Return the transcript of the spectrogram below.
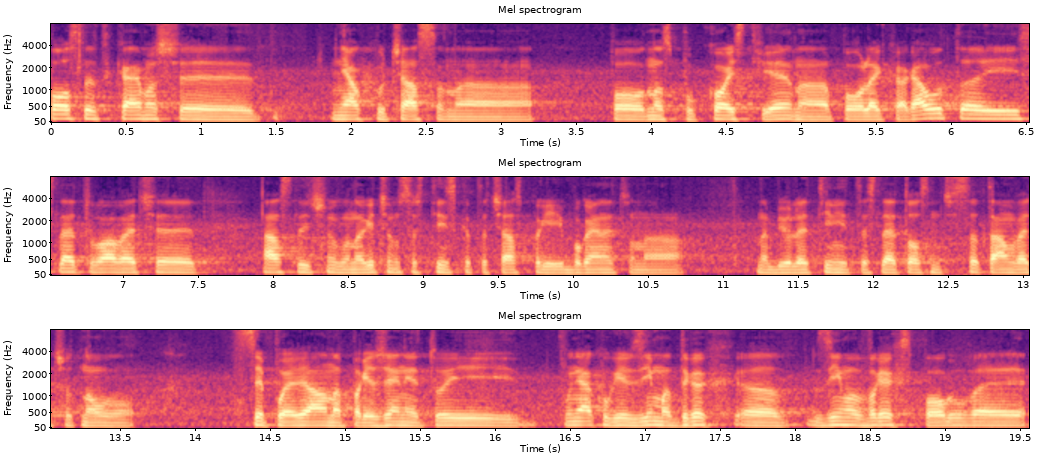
после така имаше няколко часа на по, на спокойствие, на по-лека работа и след това вече аз лично го наричам същинската част при броенето на, на бюлетините след 8 часа. Там вече отново се появява напрежението и понякога взима, дръх, взима връх спорове,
